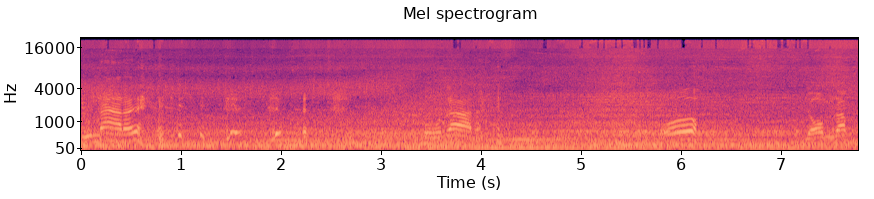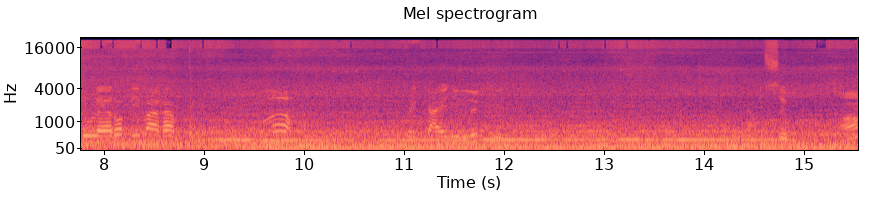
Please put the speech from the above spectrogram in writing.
ดูหน้าเลยโบหน้าเลยโอ้ยอมรับดูแลรถดีมากครับเออใกล้ๆนี่ลึกนี่สิบอ๋อ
